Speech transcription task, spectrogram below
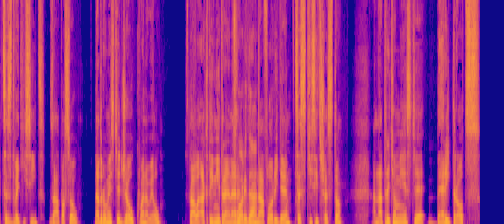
cez 2000 zápasov. Na druhom mieste Joe Quenneville, stále aktívny tréner Florida. na Floride, cez 1600. A na treťom mieste Barry Trotz,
